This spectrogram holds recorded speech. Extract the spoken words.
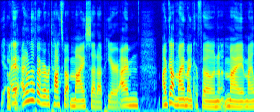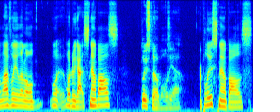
Yeah, Okay. I, I don't know if I've ever talked about my setup here. I'm, I've got my microphone, my my lovely little what what do we got? Snowballs Blue snowballs, yeah. or blue snowballs,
